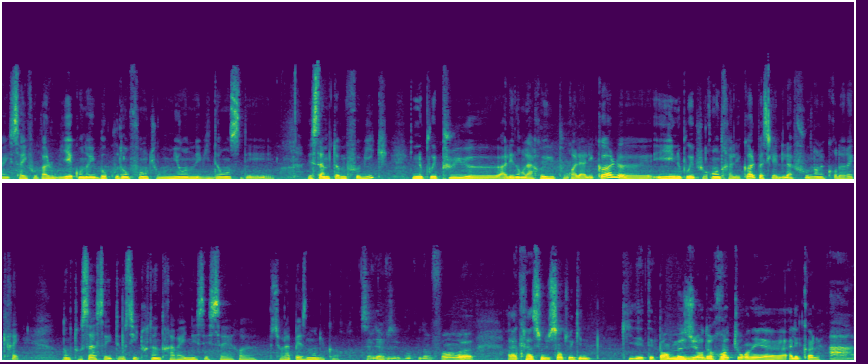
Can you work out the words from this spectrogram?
Et ça, il ne faut pas l'oublier, qu'on a eu beaucoup d'enfants qui ont mis en évidence des, symptômes phobiques. Ils ne pouvaient plus euh, aller dans la rue pour aller à l'école, euh, et ils ne pouvaient plus rentrer à l'école parce qu'il y avait de la foule dans la cour de récré. Donc tout ça, ça a été aussi tout un travail nécessaire euh, sur l'apaisement du corps. Ça veut dire que vous avez beaucoup d'enfants à la création du centre qui qui n'étaient pas en mesure de retourner à l'école. Ah,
